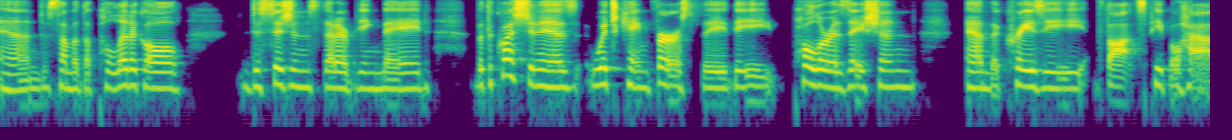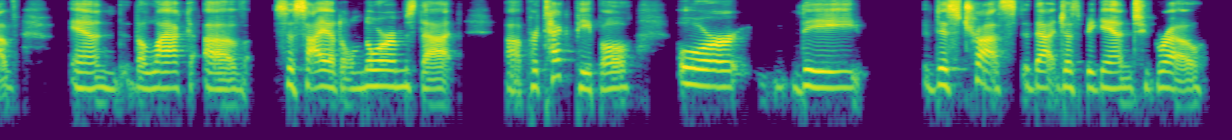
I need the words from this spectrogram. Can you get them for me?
and some of the political decisions that are being made. But the question is, which came first, the, the polarization and the crazy thoughts people have, and the lack of societal norms that uh, protect people, or the distrust that just began to grow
